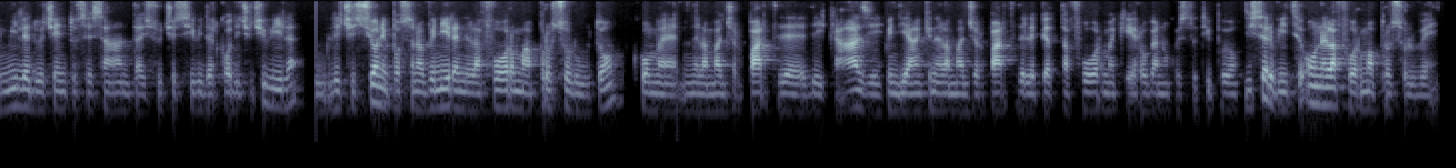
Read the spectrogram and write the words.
1260 e successivi del codice civile. Le cessioni possono avvenire nella forma prosoluto, come nella maggior parte de- dei casi, quindi anche nella maggior parte delle piattaforme che erogano questo tipo di servizio, o nella forma prosolvente.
